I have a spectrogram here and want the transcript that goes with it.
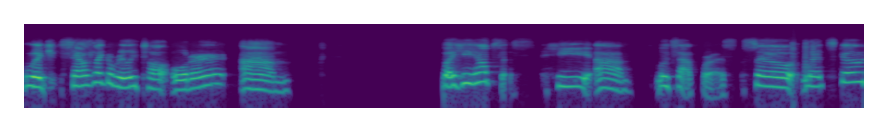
which sounds like a really tall order. Um, but he helps us. He um, looks out for us. So let's go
